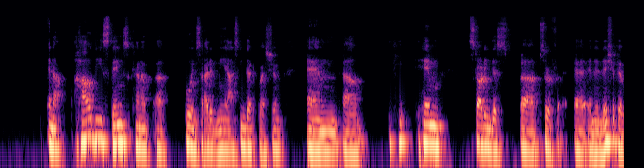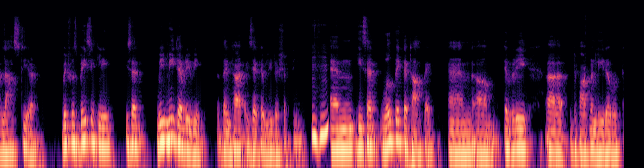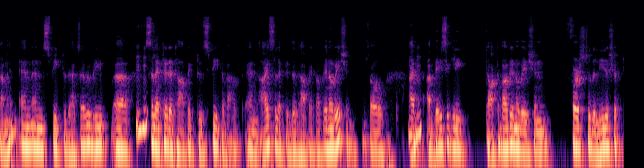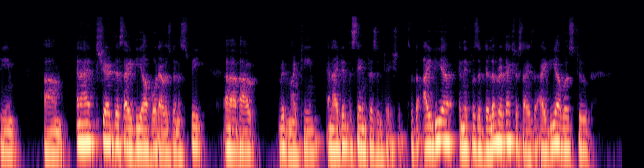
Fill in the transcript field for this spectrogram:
And uh, how these things kind of uh, coincided me asking that question and um, he, him starting this uh, sort of uh, an initiative last year, which was basically he said we meet every week the entire executive leadership team, mm-hmm. and he said we'll pick a topic and um, every uh, department leader would come in and, and speak to that. So everybody uh, mm-hmm. selected a topic to speak about, and I selected the topic of innovation. So mm-hmm. I, I basically talked about innovation first to the leadership team. Um, and I had shared this idea of what I was going to speak uh, about with my team, and I did the same presentation. So the idea, and it was a deliberate exercise, the idea was to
